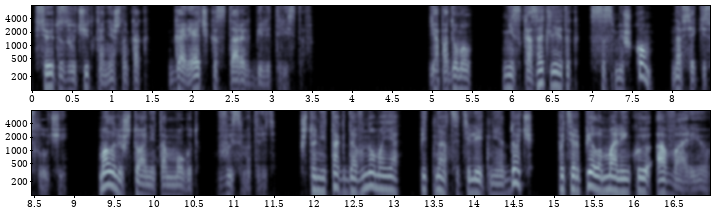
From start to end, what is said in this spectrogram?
Все это звучит, конечно, как горячка старых билетристов. Я подумал, не сказать ли это со смешком на всякий случай. Мало ли что они там могут высмотреть, что не так давно моя пятнадцатилетняя дочь потерпела маленькую аварию,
